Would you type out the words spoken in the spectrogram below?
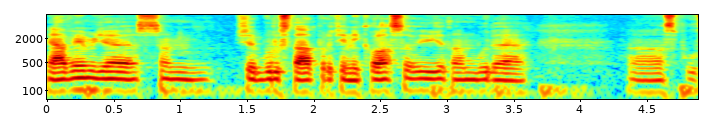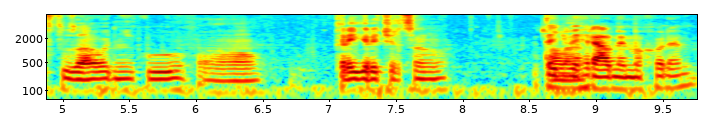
Já vím, že, jsem, že budu stát proti Nikolasovi, že tam bude uh, spoustu závodníků, uh, Craig Richardson. Teď ale... vyhrál mimochodem,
